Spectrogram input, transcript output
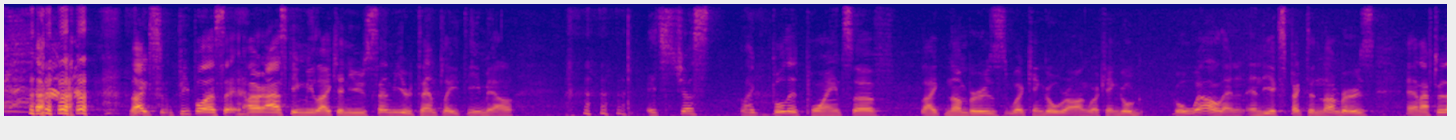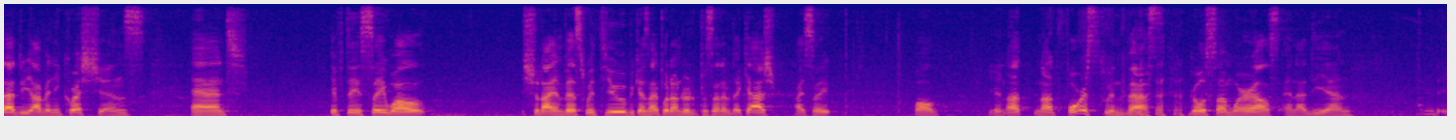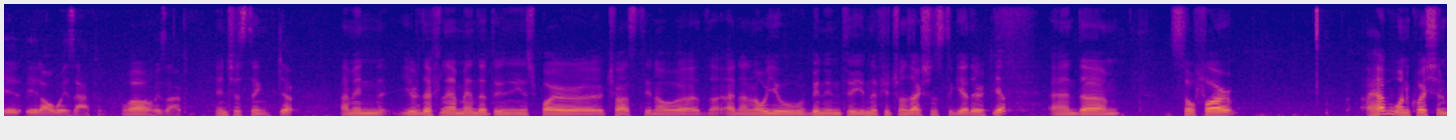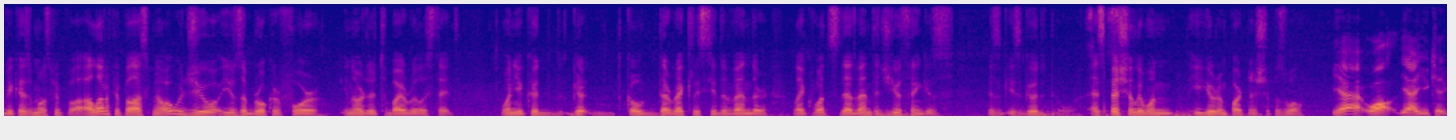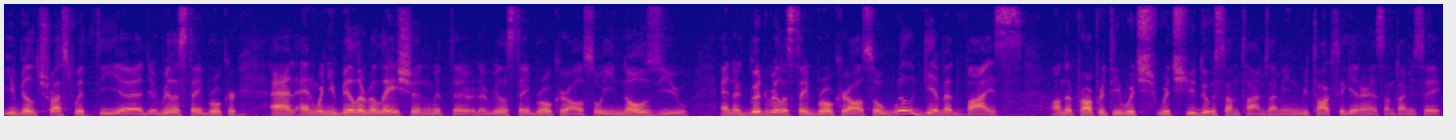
like people are, say, are asking me, like, can you send me your template email? it's just like bullet points of like numbers, what can go wrong, what can go go well and, and the expected numbers. And after that, do you have any questions? And if they say, well, should I invest with you because I put 100% of the cash? I say, well, you're not, not forced to invest. go somewhere else. And at the end, it, it, it always happens. Wow. Always happens. Interesting. Yep. I mean, you're definitely a man that inspire uh, trust, you know, uh, and I know you've been into, in a few transactions together. Yep. And um, so far, I have one question because most people, a lot of people ask me, what would you use a broker for in order to buy real estate when you could get, go directly see the vendor? Like, what's the advantage you think is, is, is good, especially when you're in partnership as well? Yeah, well, yeah, you can you build trust with the uh, the real estate broker, and and when you build a relation with the, the real estate broker, also he knows you, and a good real estate broker also will give advice on the property, which which you do sometimes. I mean, we talk together, and sometimes you say,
